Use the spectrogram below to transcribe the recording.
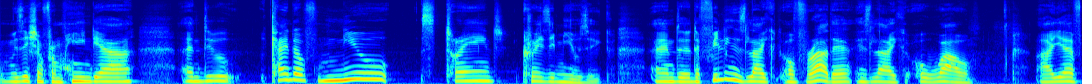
musicians from india and do kind of new strange crazy music. And uh, the feeling is like of Rade is like oh wow i have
